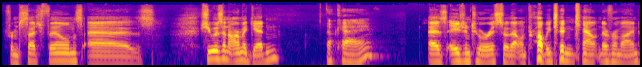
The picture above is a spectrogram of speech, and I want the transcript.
from such films as she was in Armageddon okay. as Asian tourist, so that one probably didn't count. Never mind.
